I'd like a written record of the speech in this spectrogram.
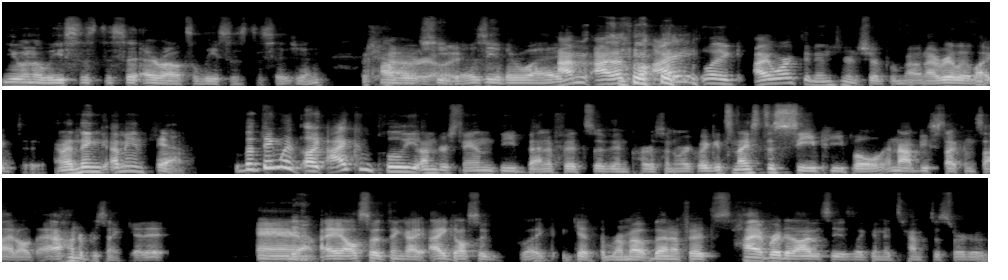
you and Elise's decision. Or well, it's Elise's decision Yeah, on where really. she goes either way. I'm I, that's what I like I worked an internship remote and I really liked it. And I think I mean Yeah. the thing with like I completely understand the benefits of in-person work. Like it's nice to see people and not be stuck inside all day. I 100% get it. And Yeah. I also think I, I also like get the remote benefits. Hybrid obviously is like an attempt to sort of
